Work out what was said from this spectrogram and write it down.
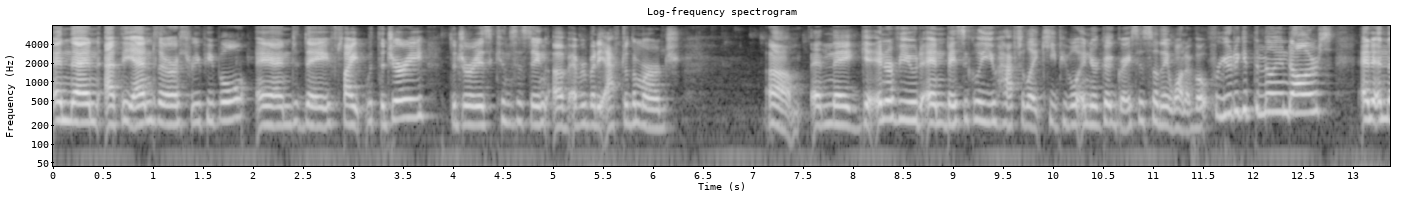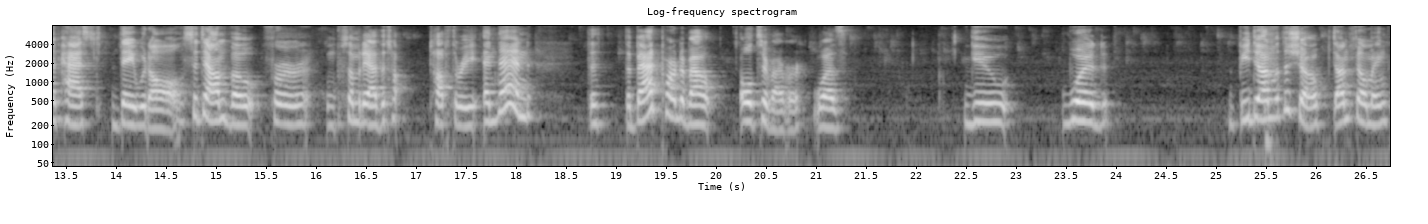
and then at the end, there are three people and they fight with the jury. The jury is consisting of everybody after the merge. Um, and they get interviewed and basically you have to like keep people in your good graces so they want to vote for you to get the million dollars. And in the past they would all sit down vote for somebody out of the top, top three. And then the the bad part about old survivor was you would be done with the show done filming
